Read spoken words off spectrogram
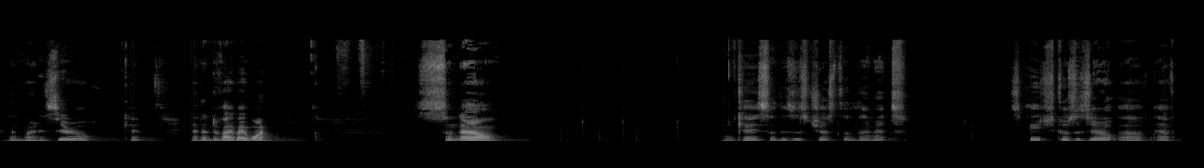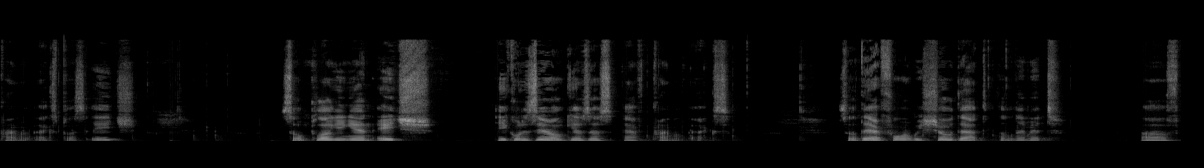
And then minus 0. Okay, and then divide by 1. So now, okay, so this is just the limit as h goes to 0 of f prime of x plus h so plugging in h equal to 0 gives us f prime of x. So therefore, we show that the limit of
